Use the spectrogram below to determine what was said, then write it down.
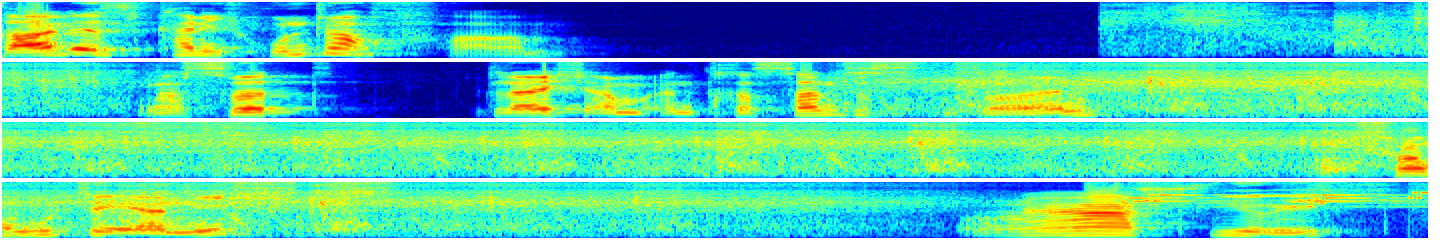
Frage ist, kann ich runterfahren? Das wird gleich am interessantesten sein. Ich vermute eher nicht. Ja, schwierig.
